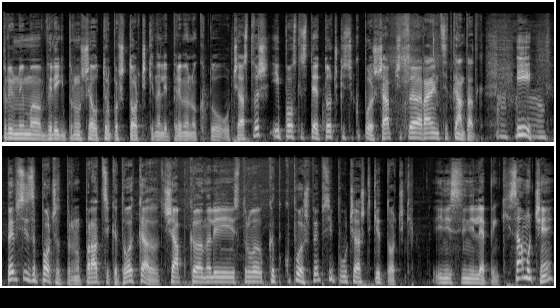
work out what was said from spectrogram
примерно има винаги приношел, трупаш точки, нали, примерно като участваш и после с тези точки си купуваш шапчица, раници и така нататък. И Пепси започват, примерно, правят си каталог, казват, шапка, нали, струва, като купуваш Пепси, получаваш такива точки. И ни си ни лепенки. Само, че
